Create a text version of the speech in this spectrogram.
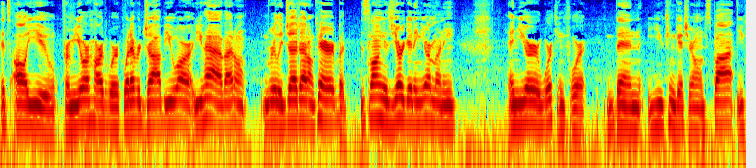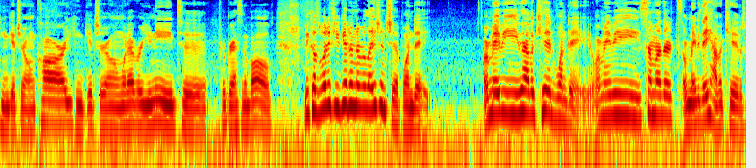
it's all you from your hard work, whatever job you are you have. I don't really judge. I don't care. But as long as you're getting your money and you're working for it, then you can get your own spot, you can get your own car, you can get your own whatever you need to progress and evolve. Because what if you get in a relationship one day? Or maybe you have a kid one day, or maybe some other, or maybe they have a kid,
